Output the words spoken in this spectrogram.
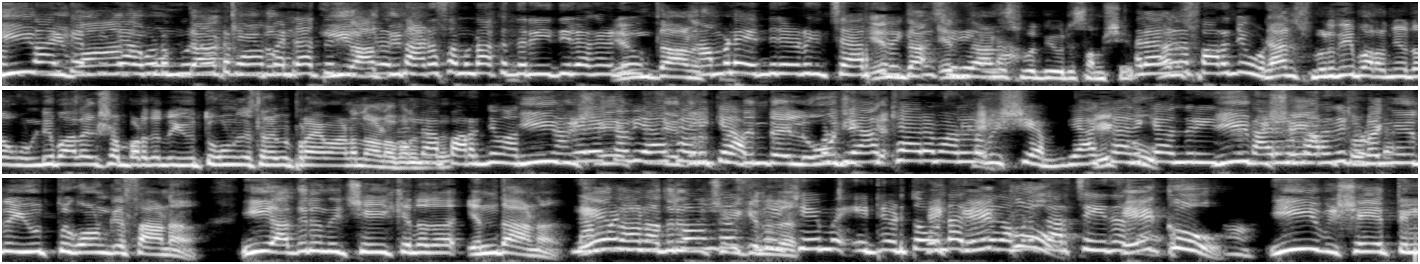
സംസാരിക്കാൻ മുന്നോട്ട് പോകാൻ പറ്റാത്ത തടസ്സമുണ്ടാക്കുന്ന രീതിയിൽ അങ്ങനെ നമ്മളെ എന്തിനോടും ചേർത്ത് എന്താണ് സ്മൃതി? ഒരു സംശയം. ഞാൻ സ്മൃതി പറഞ്ഞതോ? ഉണ്ണി ബാലകൃഷ്ണൻ പറഞ്ഞത്? യൂത്ത് കോൺഗ്രസ് അഭിപ്രായമാണെന്നാണോ പറഞ്ഞത്? പറഞ്ഞു ഈ ഒരു വിഷയം. ഈ വിഷയം തുടങ്ങിയത് യൂത്ത് കോൺഗ്രസ് ആണ് ഈ അതിൽ നിശ്ചയിക്കുന്നത് എന്താണ്? ഏതാണ് അതിൽ നിശ്ചയിക്കുന്നത്? കേക്കൂ. ഈ വിഷയത്തിൽ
